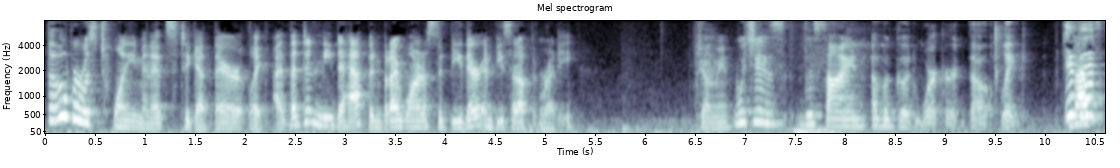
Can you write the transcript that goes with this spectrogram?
The Uber was 20 minutes to get there. Like I, that didn't need to happen, but I wanted us to be there and be set up and ready. Do you know what I mean? Which is the sign of a good worker, though. Like Is that's it?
